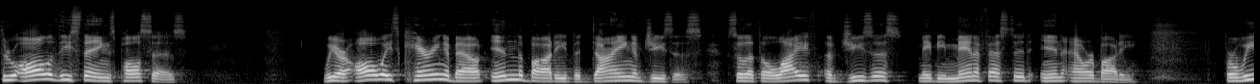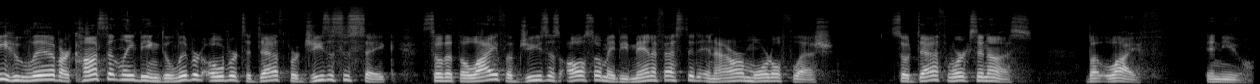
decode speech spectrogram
Through all of these things, Paul says, we are always carrying about in the body the dying of Jesus, so that the life of Jesus may be manifested in our body. For we who live are constantly being delivered over to death for Jesus' sake, so that the life of Jesus also may be manifested in our mortal flesh. So death works in us, but life in you.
